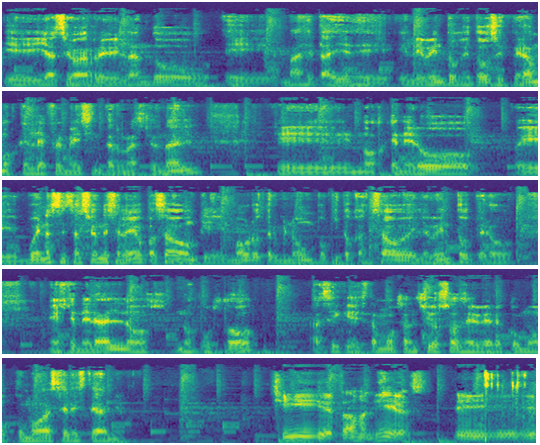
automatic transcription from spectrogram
eh, ya se va revelando eh, más detalles del evento que todos esperamos, que es la FMS Internacional, que nos generó eh, buenas sensaciones el año pasado, aunque Mauro terminó un poquito cansado del evento, pero en general nos, nos gustó, así que estamos ansiosos de ver cómo, cómo va a ser este año. Sí, de todas maneras. Eh,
